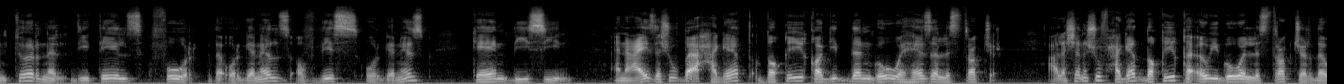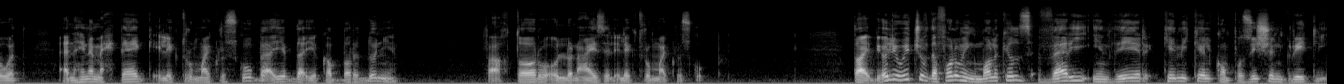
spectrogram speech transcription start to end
internal details for the organelles of this organism can be seen؟ أنا عايز أشوف بقى حاجات دقيقة جدا جوه هذا ال structure علشان أشوف حاجات دقيقة قوي جوه ال structure دوت أنا هنا محتاج electron microscope بقى يبدأ يكبر الدنيا. فأختار وأقول له أنا عايز ال electron microscope طيب بيقول لي which of the following molecules vary in their chemical composition greatly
